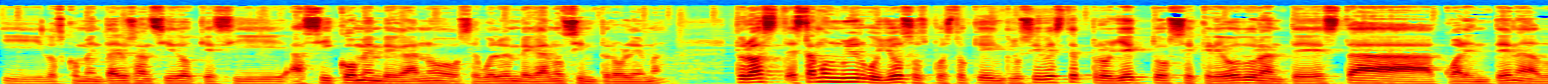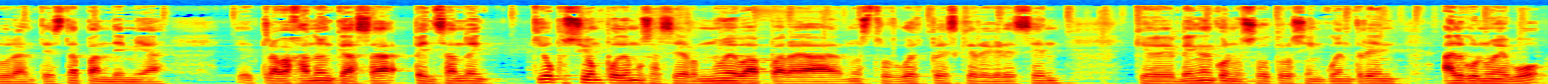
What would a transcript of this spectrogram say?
y los comentarios han sido que si así comen vegano o se vuelven veganos sin problema. Pero estamos muy orgullosos, puesto que inclusive este proyecto se creó durante esta cuarentena, durante esta pandemia, eh, trabajando en casa, pensando en qué opción podemos hacer nueva para nuestros huéspedes que regresen, que vengan con nosotros y encuentren algo nuevo.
